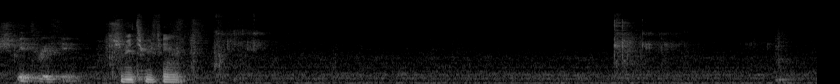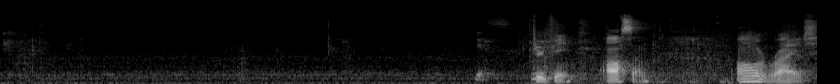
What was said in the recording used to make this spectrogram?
Should be three feet. Should be three feet. Yes. Three feet. Awesome. All right.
